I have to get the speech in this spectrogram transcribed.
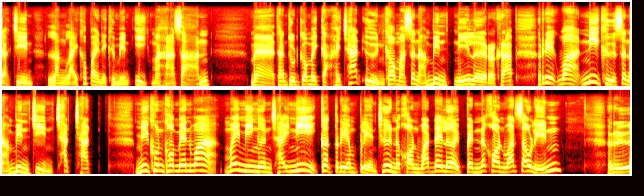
จากจีนหลั่งไหลเข้าไปในเขมรอีกมหาศาลแม่ท่านทูตก็ไม่กะให้ชาติอื่นเข้ามาสนามบินนี้เลยหรอกครับ เรียกว่านี่คือสนามบินจีนชัดๆ มีคนคอมเมนต์ว่าไม่มีเงินใช้หนี่ก็เตรียมเปลี่ยนชื่อนครวัดได้เลย เป็นนครวัดเซาหลิน หรือ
